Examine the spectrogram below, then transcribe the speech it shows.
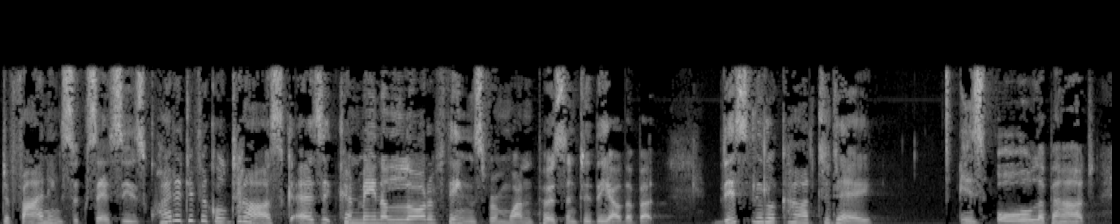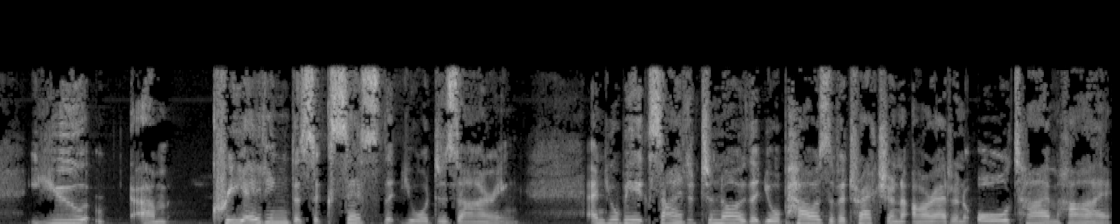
Defining success is quite a difficult task as it can mean a lot of things from one person to the other. But this little card today is all about you um, creating the success that you're desiring. And you'll be excited to know that your powers of attraction are at an all time high.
